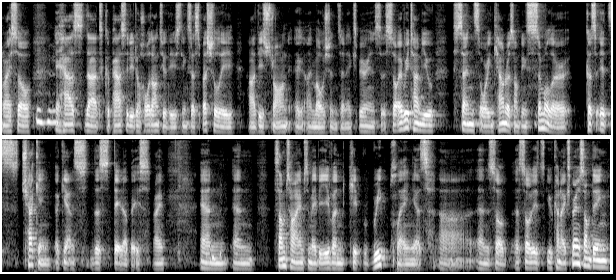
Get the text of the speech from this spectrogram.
right? So mm-hmm. it has that capacity to hold on to these things, especially uh, these strong uh, emotions and experiences. So every time you sense or encounter something similar, because it's checking against this database, right? And mm-hmm. and sometimes maybe even keep replaying it, uh, and so so it's, you kind of experience something,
